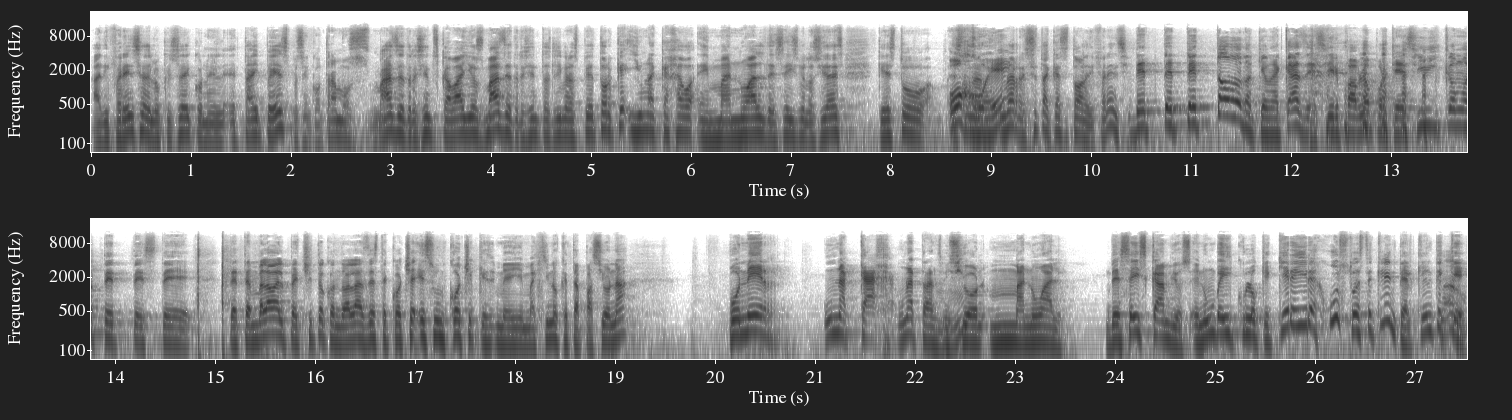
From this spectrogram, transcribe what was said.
A diferencia de lo que sucede con el Type S, pues encontramos más de 300 caballos, más de 300 libras pie de torque y una caja manual de 6 velocidades, que esto Ojo, es una, una receta que hace toda la diferencia. De, de- de todo lo que me acabas de decir, Pablo, porque sí vi cómo te, te, este, te temblaba el pechito cuando hablas de este coche. Es un coche que me imagino que te apasiona. Poner una caja, una transmisión manual de seis cambios en un vehículo que quiere ir justo a este cliente, al cliente que,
